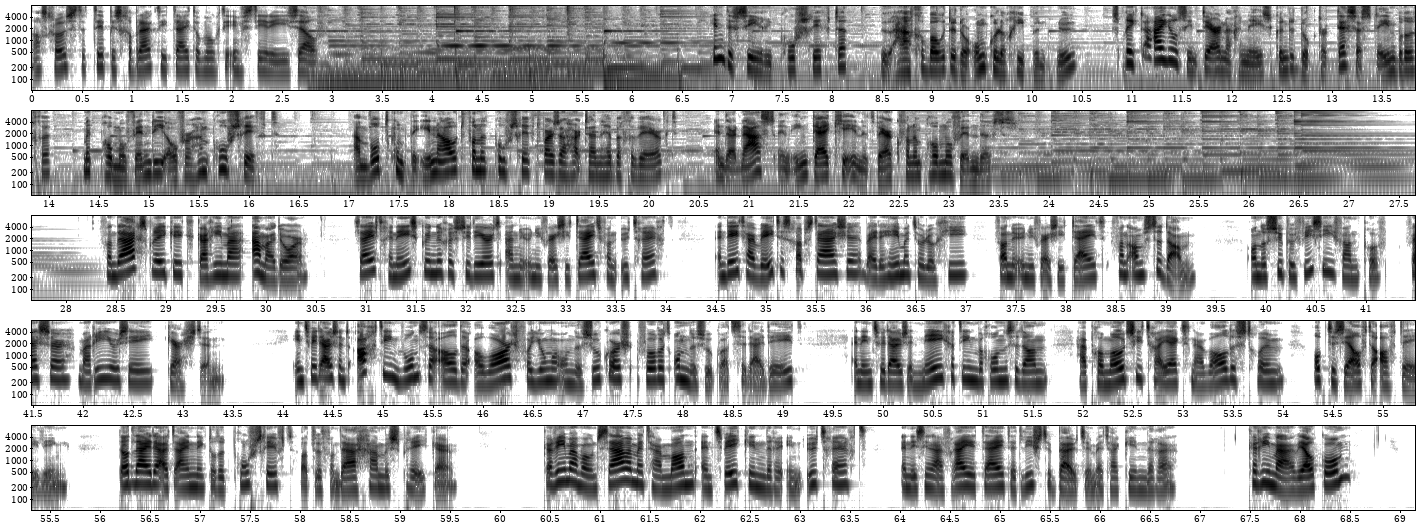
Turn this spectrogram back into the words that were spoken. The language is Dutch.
Als grootste tip is gebruik die tijd om ook te investeren in jezelf. In de serie proefschriften, u aangeboden door Oncologie.nu, spreekt AJOS interne geneeskunde Dr. Tessa Steenbrugge met promovendi over hun proefschrift. Aan bod komt de inhoud van het proefschrift waar ze hard aan hebben gewerkt en daarnaast een inkijkje in het werk van een promovendus. Vandaag spreek ik Karima Amador. Zij heeft geneeskunde gestudeerd aan de Universiteit van Utrecht en deed haar wetenschapsstage bij de hematologie van de Universiteit van Amsterdam, onder supervisie van professor Marie-José Kersten. In 2018 won ze al de Award voor jonge onderzoekers voor het onderzoek wat ze daar deed. En in 2019 begon ze dan haar promotietraject naar Waldenström op dezelfde afdeling. Dat leidde uiteindelijk tot het proefschrift wat we vandaag gaan bespreken. Karima woont samen met haar man en twee kinderen in Utrecht en is in haar vrije tijd het liefste buiten met haar kinderen. Karima, welkom.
